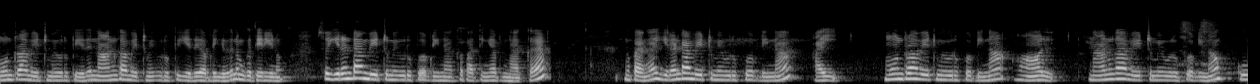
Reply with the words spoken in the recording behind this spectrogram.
மூன்றாம் வேற்றுமை உறுப்பு எது? நான்காம் வேற்றுமை உறுப்பு எது? அப்படிங்கிறது நமக்கு தெரியணும். ஸோ இரண்டாம் வேற்றுமை உறுப்பு அப்படின்னாக்க பார்த்தீங்க அப்படின்னாக்க இங்கே பாருங்கள் இரண்டாம் வேற்றுமை உறுப்பு அப்படின்னா ஐ. மூன்றாம் வேற்றுமை உறுப்பு அப்படின்னா ஆள். நான்காம் வேற்றுமை உறுப்பு அப்படின்னா கு.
